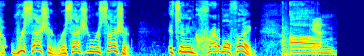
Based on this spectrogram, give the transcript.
recession, recession, recession. It's an incredible thing. Um,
